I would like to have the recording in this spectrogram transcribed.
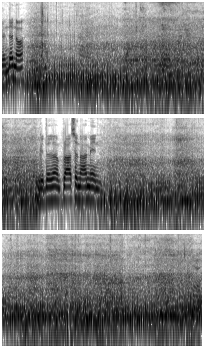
Ganda no? Ganda ng plaza namin. Yan.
